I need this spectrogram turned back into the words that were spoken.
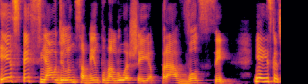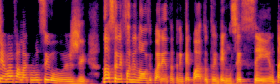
especial de lançamento na lua cheia para você. E é isso que eu tinha para falar com você hoje. Nosso telefone 940 34 31 60.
